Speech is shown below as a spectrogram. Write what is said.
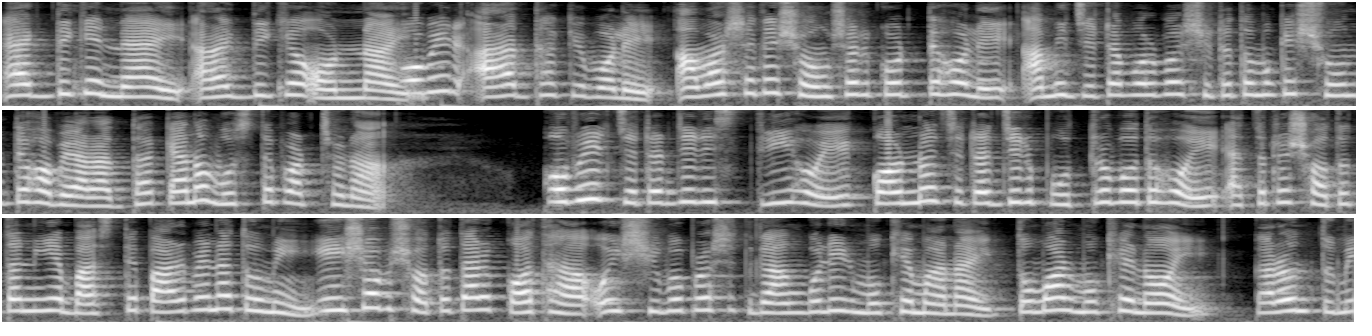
একদিকে ন্যায়, আরেকদিকে অন্যায়। কবির আরাধ্যাকে বলে, আমার সাথে সংসার করতে হলে আমি যেটা বলব সেটা তোমাকে শুনতে হবে আরাধ্যা, কেন বুঝতে পারছ না? কবির চ্যাটার্জির স্ত্রী হয়ে, কর্ণ চ্যাটার্জির পুত্রবধূ হয়ে এতটা সততা নিয়ে বাঁচতে পারবে না তুমি। এইসব সততার কথা ওই শিবপ্রসাদ গাঙ্গুলির মুখে মানায়, তোমার মুখে নয়, কারণ তুমি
